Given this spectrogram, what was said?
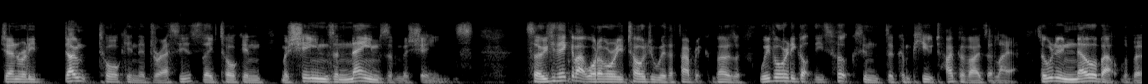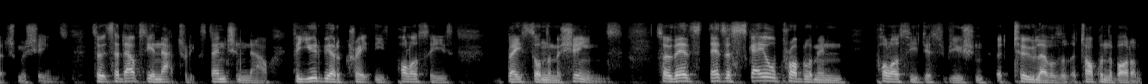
generally don't talk in addresses, they talk in machines and names of machines. So if you think about what I've already told you with a Fabric Composer, we've already got these hooks in the compute hypervisor layer. So we already know about the virtual machines. So it's obviously a natural extension now for you to be able to create these policies based on the machines. So there's there's a scale problem in policy distribution at two levels, at the top and the bottom.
